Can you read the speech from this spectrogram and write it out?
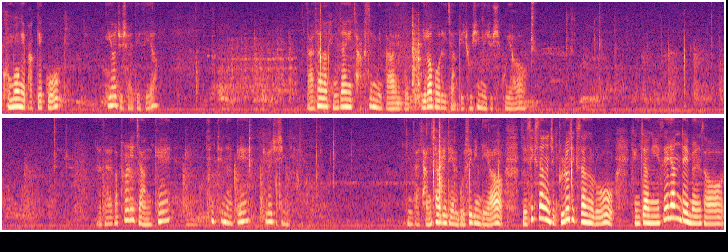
구멍에 맞게 꼭 끼워주셔야 되세요. 나사가 굉장히 작습니다. 이거 잃어버리지 않게 조심해 주시고요. 나사가 풀리지 않게 튼튼하게 끼워주시면 돼요. 지금 다 장착이 된 모습인데요. 이제 색상은 지금 blue 색상으로 굉장히 세련되면서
